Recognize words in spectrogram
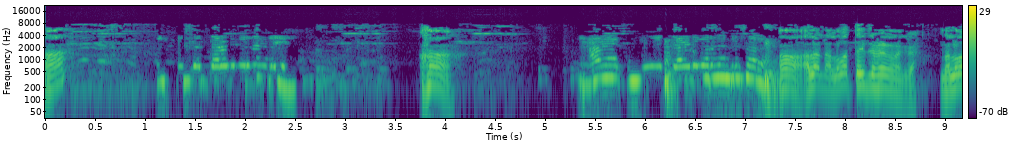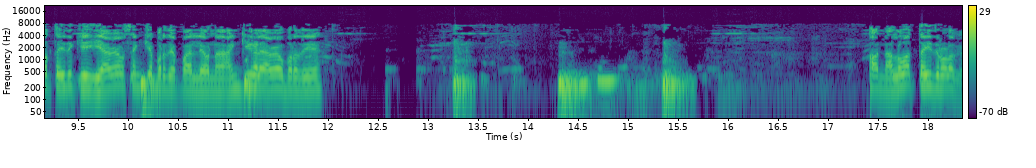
ಹಾ ಹಾ. ಹಾ, ಅಲ್ಲ, ನಲವತ್ತೈದು ಹೇಳ ನನಗ. ನಲವತ್ತೈದಕ್ಕೆ ಯಾವ್ಯಾವ ಸಂಖ್ಯೆ ಬರ್ದಪ್ಪ ಅಲ್ಲಿ ಅವನ? ಅಂಕಿಗಳು ಯಾವ್ಯಾವ ಬರ್ದಿ? ಆ ನಲವತ್ತೈದರೊಳಗ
